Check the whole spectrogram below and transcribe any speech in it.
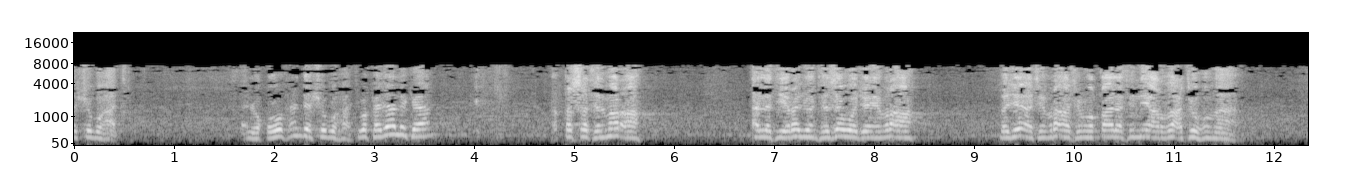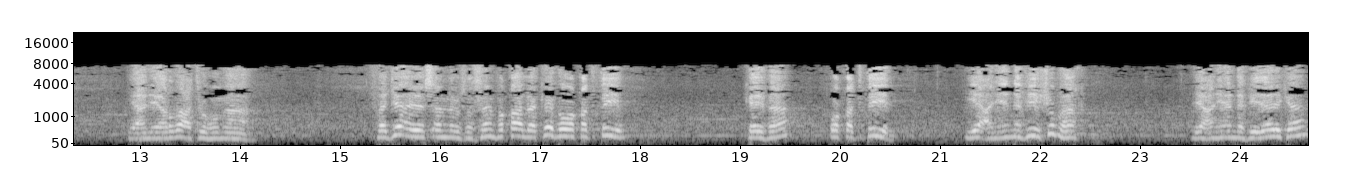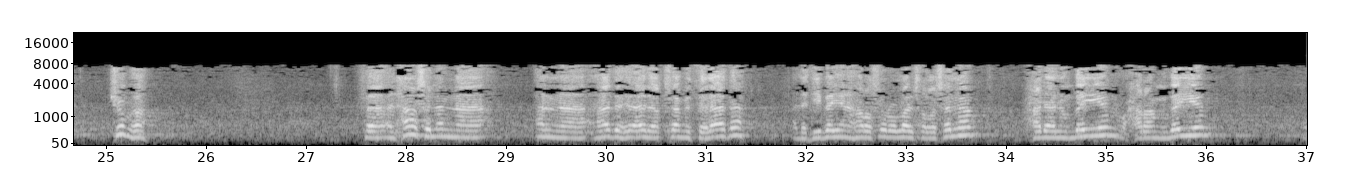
الشبهات. الوقوف عند الشبهات. وكذلك قصة المرأة التي رجل تزوج امرأة فجاءت امرأة وقالت إني أرضعتهما. يعني أرضعتهما. فجاء يسأل النبي صلى الله عليه وسلم فقال كيف وقد قيل؟ كيف وقد قيل؟ يعني أن فيه شبهة. يعني أن في ذلك شبهة. فالحاصل أن أن هذه هذه الأقسام الثلاثة التي بينها رسول الله صلى الله عليه وسلم حلال بين وحرام بين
